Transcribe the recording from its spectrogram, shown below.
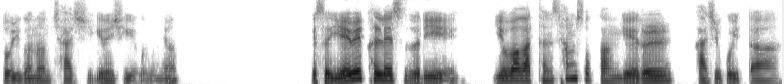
또 이거는 자식 이런 식이거든요. 그래서 예외 클래스들이 이와 같은 상속 관계를 가지고 있다.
